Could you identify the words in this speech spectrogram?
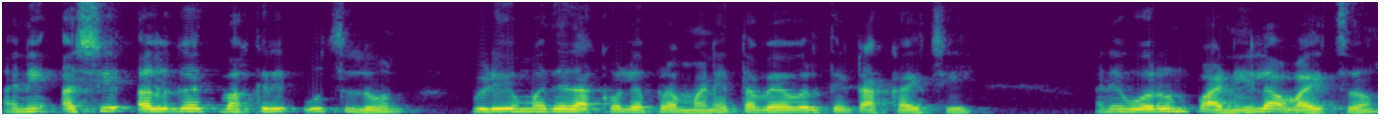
आणि अशी अलगद भाकरी उचलून व्हिडिओमध्ये दाखवल्याप्रमाणे तव्यावरती टाकायची आणि वरून पाणी लावायचं.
